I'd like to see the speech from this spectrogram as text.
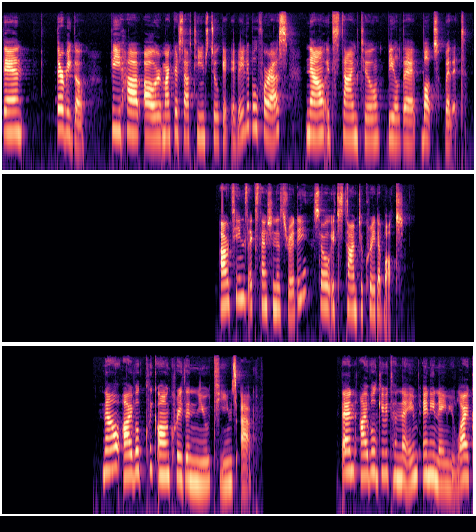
Then there we go. We have our Microsoft Teams toolkit available for us. Now it's time to build a bot with it. Our Teams extension is ready, so it's time to create a bot. Now I will click on create a new Teams app. Then I will give it a name, any name you like.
